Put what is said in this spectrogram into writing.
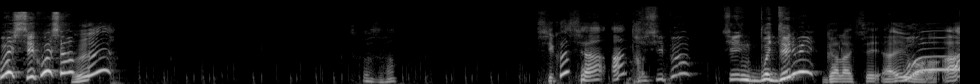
Ouais, c'est quoi ça? C'est quoi ça? C'est quoi ça? Un Je truc sais pas. C'est une boîte de nuit. Galaxy. Ah, Wow. Ah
